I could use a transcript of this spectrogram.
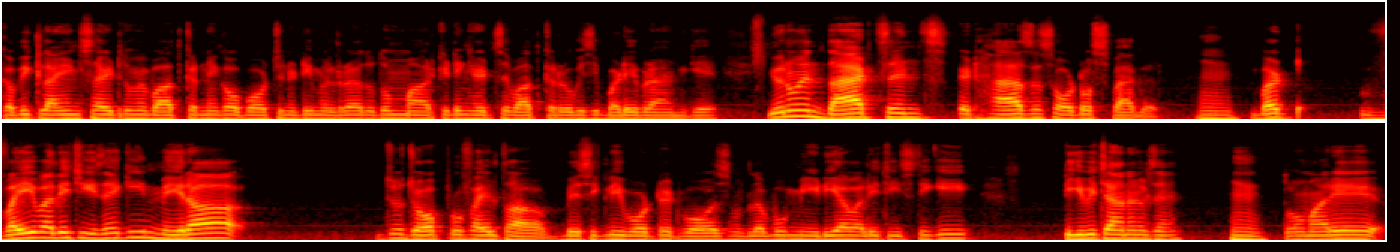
कभी क्लाइंट साइड तुम्हें बात करने का अपॉर्चुनिटी मिल रहा है तो तुम मार्केटिंग हेड से बात कर रहे हो किसी बड़े ब्रांड के। You know in that sense it has a sort of swagger but वही वाली चीज़ है कि मेरा जो जॉब प्रोफ़ाइल था बेसिकली वॉट इट वॉज़ मतलब वो मीडिया वाली चीज़ थी कि टीवी चैनल्स हैं। हम्म तो हमारे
